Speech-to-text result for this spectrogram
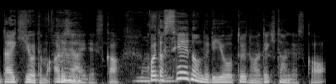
大企業でもあるじゃないですか。はい、こういった制度の利用というのはできたんですか？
